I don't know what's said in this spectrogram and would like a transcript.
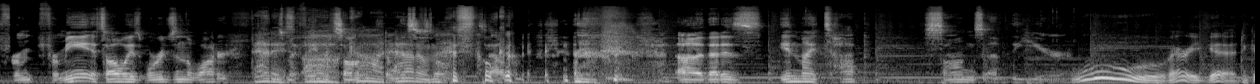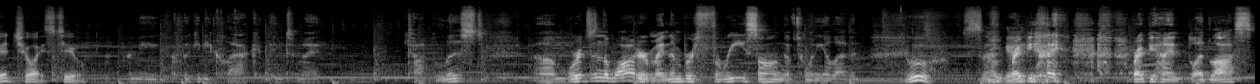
For for me, it's always "Words in the Water." That It's is- my favorite oh, song. God, from this Adam, song- that's so this album. uh, that is in my top songs of the year. ooh very good good choice too Let me clickety clack into my top list. Um, Words in the Water, my number three song of 2011. ooh so good Right behind, right behind Blood Loss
